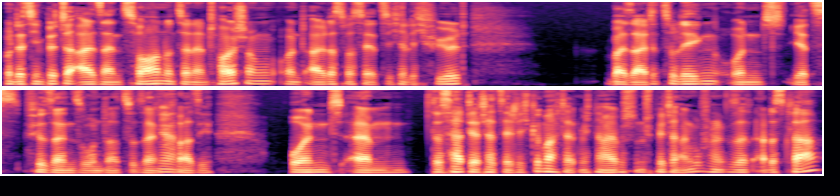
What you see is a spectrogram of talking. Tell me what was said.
und dass ich ihn bitte, all seinen Zorn und seine Enttäuschung und all das, was er jetzt sicherlich fühlt, beiseite zu legen und jetzt für seinen Sohn da zu sein, ja. quasi. Und ähm, das hat er tatsächlich gemacht. Er hat mich eine halbe Stunde später angerufen und gesagt, alles klar,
